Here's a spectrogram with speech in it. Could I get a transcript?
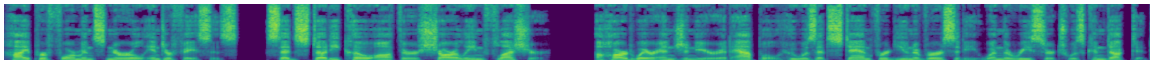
high performance neural interfaces, said study co author Sharlene Flesher, a hardware engineer at Apple who was at Stanford University when the research was conducted.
